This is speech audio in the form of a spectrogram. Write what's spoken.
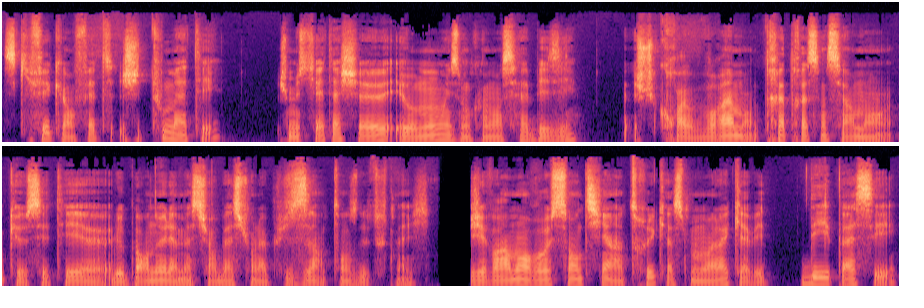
Ce qui fait qu'en fait, j'ai tout maté. Je me suis attaché à eux et au moment où ils ont commencé à baiser, je crois vraiment, très très sincèrement, que c'était euh, le porno et la masturbation la plus intense de toute ma vie. J'ai vraiment ressenti un truc à ce moment-là qui avait dépassé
